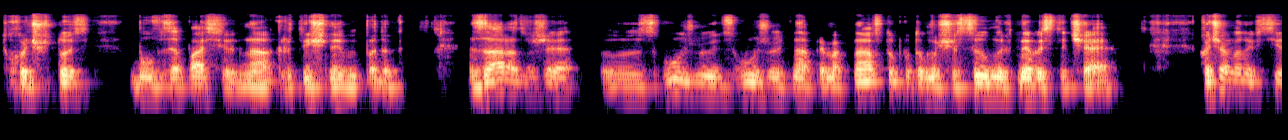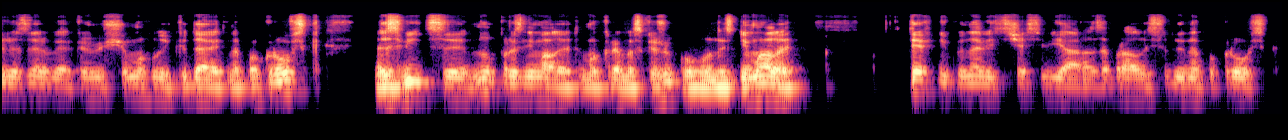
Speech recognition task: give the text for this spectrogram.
хоч хтось був в запасі на критичний випадок. Зараз вже е, звужують, звужують напрямок наступу, тому що сил в них не вистачає. Хоча вони всі резерви, я кажу, що могли, кидають на Покровськ. Звідси, ну, прознімали, я там окремо скажу, кого вони знімали. Техніку навіть з часів Яра забрали сюди на Покровськ.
